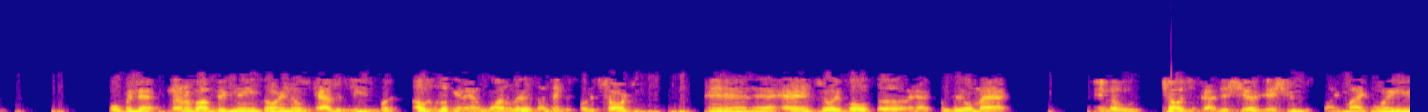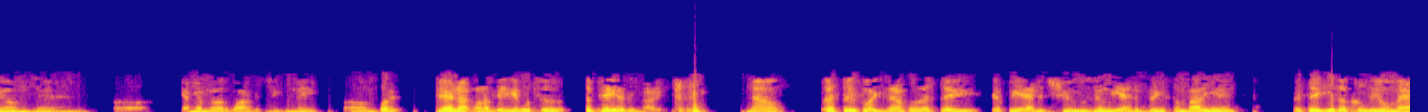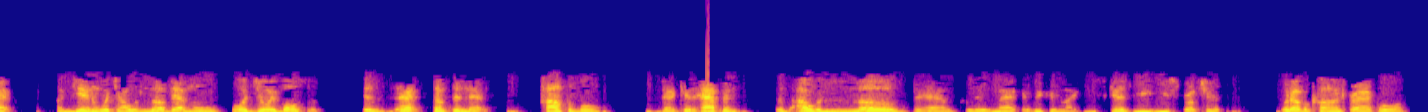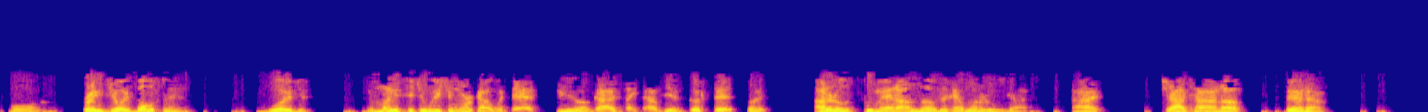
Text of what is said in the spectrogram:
Hoping that none of our big names are in those casualties, but I was looking at one list. I think it's for the Chargers, and it had Joey Bosa, it had Khalil Mack. You know, Chargers got this year issues like Mike Williams and uh, can't remember the other wide receiver name, um, but they're not going to be able to to pay everybody. Now, let's say for example, let's say if we had to choose and we had to bring somebody in let's say either Khalil Mack, again, which I would love that move, or Joey Bosa. Is that something that's possible that could happen? Because I would love to have Khalil Mack if we could like you schedule, you, you structure whatever contract or or bring Joey Bosa in. Would the money situation work out with that? You know, guys think that would be a good fit, but out of those two, man, I'd love to have one of those guys. All right, job tying up, bear down.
